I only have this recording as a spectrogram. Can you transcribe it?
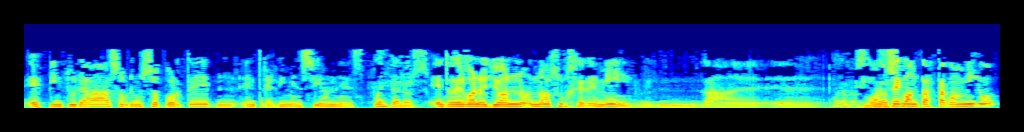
es pintura sobre un soporte en tres dimensiones. Cuéntanos. Entonces, bueno, yo no, surge de mí. La, eh, pues contacta conmigo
